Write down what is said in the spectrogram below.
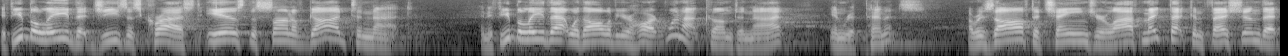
If you believe that Jesus Christ is the Son of God tonight, and if you believe that with all of your heart, why not come tonight in repentance? A resolve to change your life. Make that confession that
